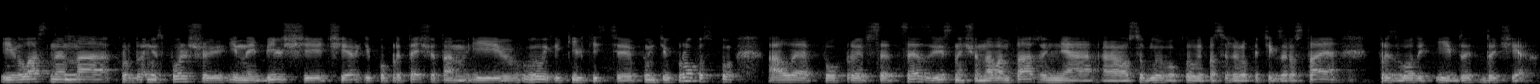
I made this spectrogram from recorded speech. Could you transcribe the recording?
І власне на кордоні з Польщею і найбільші черги, попри те, що там і велика кількість пунктів пропуску, але попри все це, звісно, що навантаження, е, особливо коли пасажиропотік зростає, призводить і до, черг.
